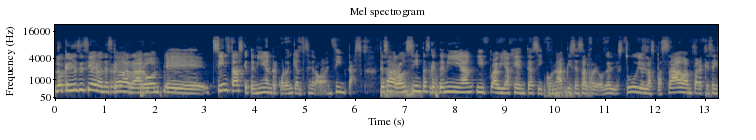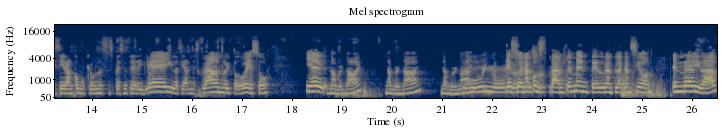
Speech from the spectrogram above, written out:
Lo que ellos hicieron es que agarraron eh, cintas que tenían, recuerden que antes se grababa en cintas. Entonces agarraron cintas que tenían y había gente así con lápices alrededor del estudio y las pasaban para que se hicieran como que unas especies de delay y las iban mezclando y todo eso. Y el number nine, number nine, number nine Uy, no. que suena constantemente durante la canción, en realidad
